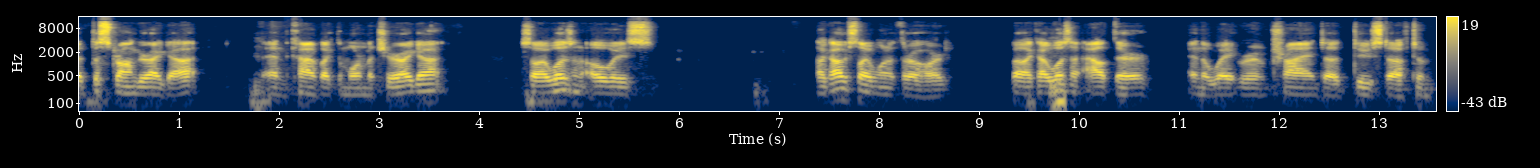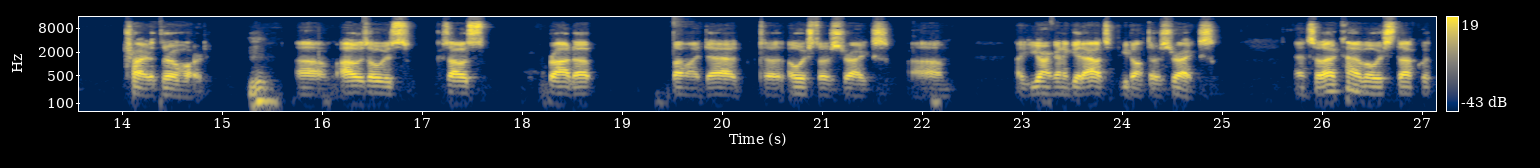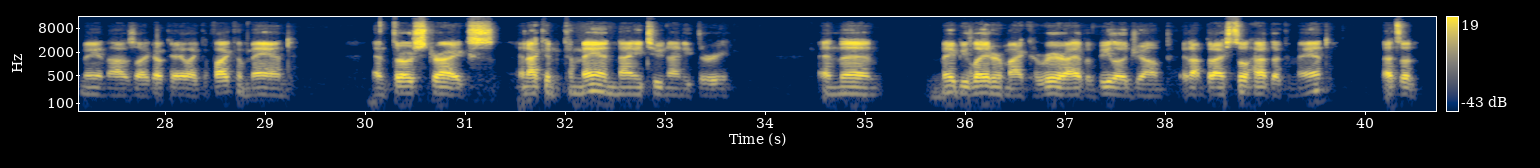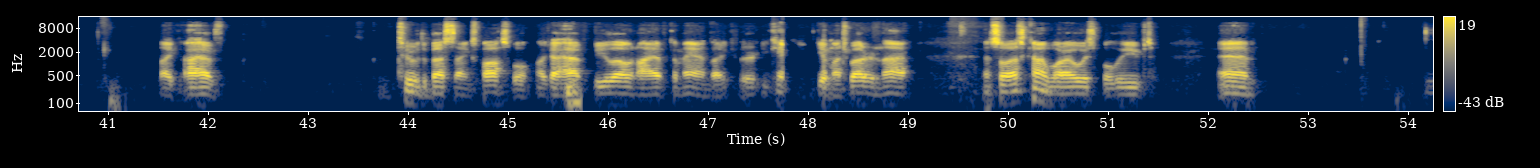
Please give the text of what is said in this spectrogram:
at the stronger I got, and kind of like the more mature I got. So I wasn't always like obviously I want to throw hard, but like I wasn't out there in the weight room trying to do stuff to try to throw hard. Mm-hmm. Um, I was always because I was brought up by my dad to always throw strikes. Um, like you aren't going to get outs if you don't throw strikes, and so that kind of always stuck with me. And I was like, okay, like if I command and throw strikes, and I can command 92, 93, and then maybe later in my career I have a velo jump, and I, but I still have the command. That's a like I have two of the best things possible. Like I have velo and I have command. Like there, you can't get much better than that. And so that's kind of what I always believed. And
